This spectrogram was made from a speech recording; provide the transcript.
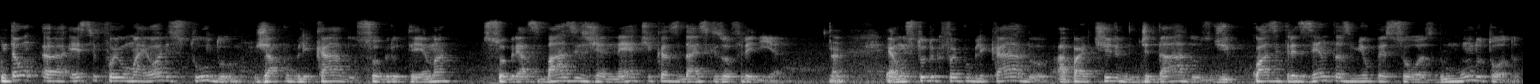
Então, ah, esse foi o maior estudo já publicado sobre o tema, sobre as bases genéticas da esquizofrenia. Né? É um estudo que foi publicado a partir de dados de quase 300 mil pessoas do mundo todo.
